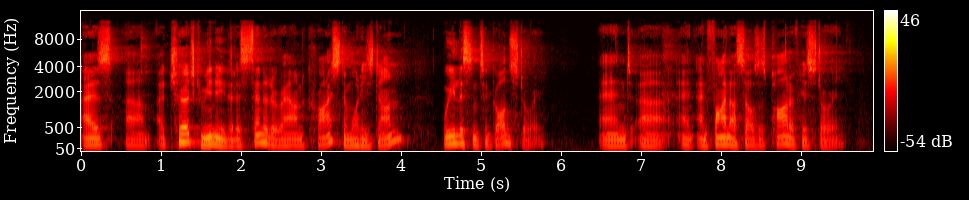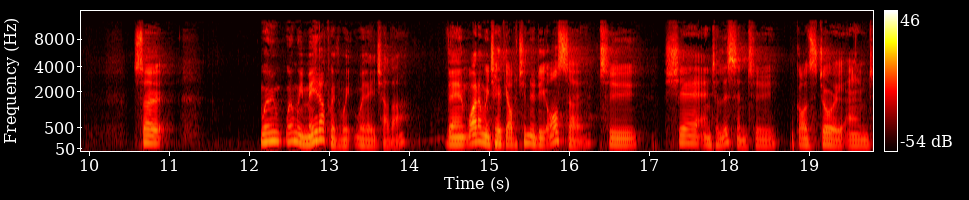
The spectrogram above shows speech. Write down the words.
As um, a church community that is centered around Christ and what he's done, we listen to God's story and, uh, and, and find ourselves as part of his story. So when, when we meet up with, with each other, then why don't we take the opportunity also to share and to listen to God's story and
